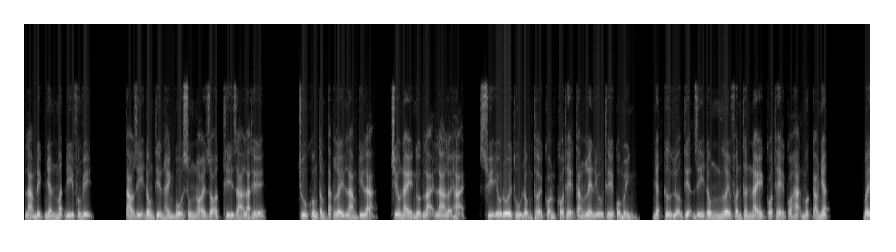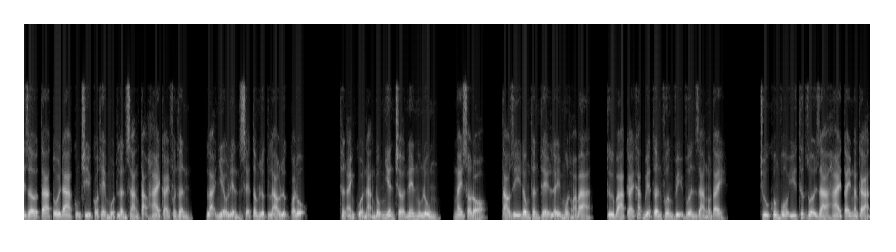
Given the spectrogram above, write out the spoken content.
làm địch nhân mất đi phương vị. Tào dĩ đông tiến hành bổ sung nói rõ thì ra là thế chu không tấm tắc lấy làm kỳ lạ, chiêu này ngược lại là lợi hại, suy yếu đối thủ đồng thời còn có thể tăng lên ưu thế của mình, nhất cử lưỡng tiện dĩ đông, ngươi phân thân này có thể có hạn mức cao nhất. Bây giờ ta tối đa cũng chỉ có thể một lần sáng tạo hai cái phân thân, lại nhiều liền sẽ tâm lực lao lực quá độ. Thân ảnh của nàng đ ỗ n g nhiên trở nên mông lung, ngay sau đó, tào dĩ đông thân thể lấy một hóa ba, từ ba cái khác biệt tân phương vị vươn ra ngón tay. Chu không vô ý thức dội ra hai tay ngăn cản,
